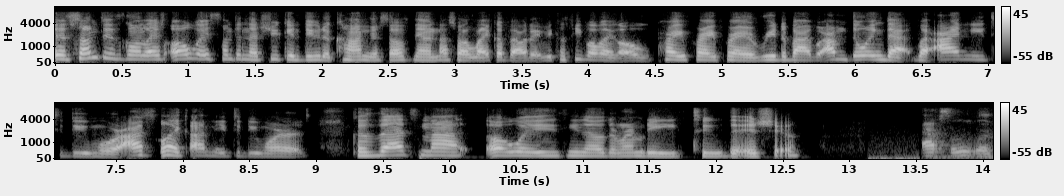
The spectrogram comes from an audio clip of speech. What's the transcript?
if something's going there's always something that you can do to calm yourself down. That's what I like about it because people are like, oh, pray, pray, pray, read the Bible. I'm doing that, but I need to do more. I feel like I need to do more because that's not always, you know, the remedy to the issue. Absolutely.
